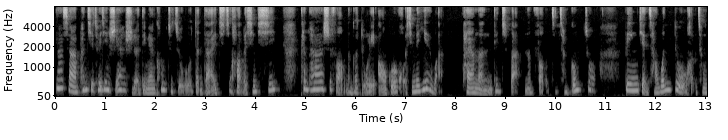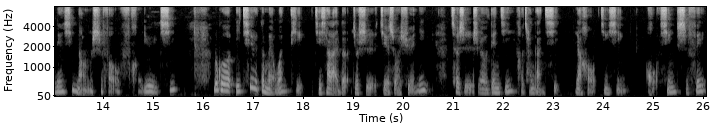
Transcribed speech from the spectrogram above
NASA 喷气推进实验室的地面控制组等待机智号的信息，看它是否能够独立熬过火星的夜晚，太阳能电池板能否正常工作。并检查温度和充电性能是否符合预期。如果一切都没有问题，接下来的就是解锁旋翼，测试所有电机和传感器，然后进行火星试飞。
